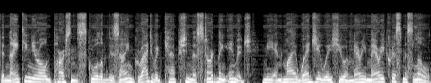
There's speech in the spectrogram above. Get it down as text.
The 19-year-old Parsons School of Design graduate captioned the startling image, Me and my wedgie wish you a Merry Merry Christmas lol.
